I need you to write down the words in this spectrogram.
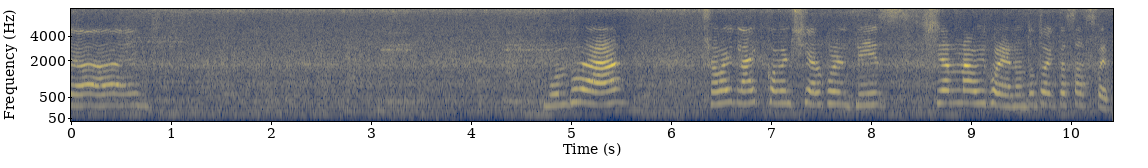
যায়। বন্ধুরা সবাই লাইক কমেন্ট শেয়ার করেন প্লিজ শেয়ার না ওই করেন অন্তত একটা সাবস্ক্রাইব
